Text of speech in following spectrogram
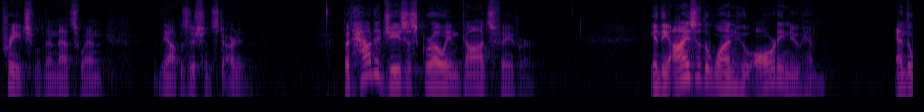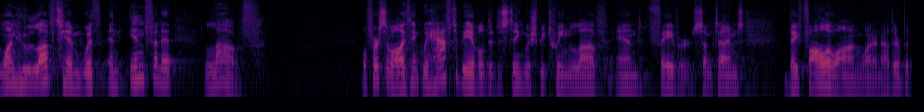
preach, well, then that's when the opposition started. But how did Jesus grow in God's favor? In the eyes of the one who already knew him and the one who loved him with an infinite love. Well, first of all, I think we have to be able to distinguish between love and favor. Sometimes they follow on one another, but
